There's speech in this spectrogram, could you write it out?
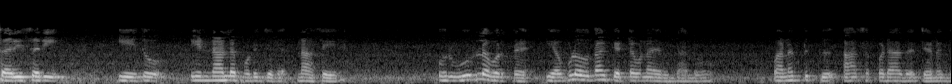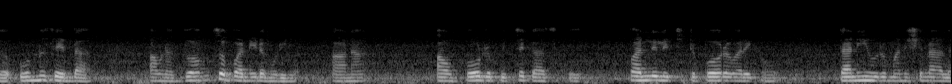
சரி சரி. ஏதோ என்னால் முடிஞ்சதை நான் செய்கிறேன் ஒரு ஊரில் ஒருத்தன் எவ்வளவுதான் கெட்டவனா இருந்தாலும் பணத்துக்கு ஆசைப்படாத ஜனங்க ஒன்று சேர்ந்தா அவனை துவம்சம் பண்ணிட முடியும். ஆனால் அவன் போடுற பிச்சை காசுக்கு பல்லிழிச்சிட்டு போகிற வரைக்கும் தனி ஒரு மனுஷனால்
